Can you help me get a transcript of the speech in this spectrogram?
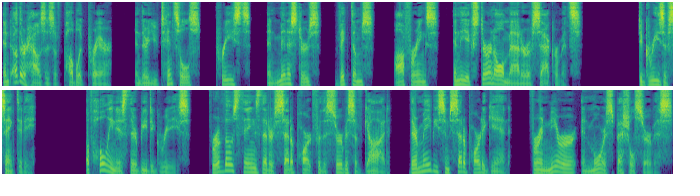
And other houses of public prayer and their utensils, priests and ministers, victims, offerings, and the external matter of sacraments. Degrees of sanctity. Of holiness there be degrees, for of those things that are set apart for the service of God, there may be some set apart again, for a nearer and more especial service.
